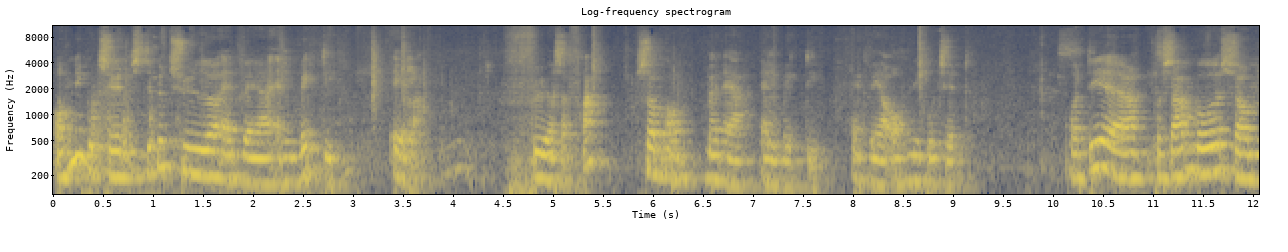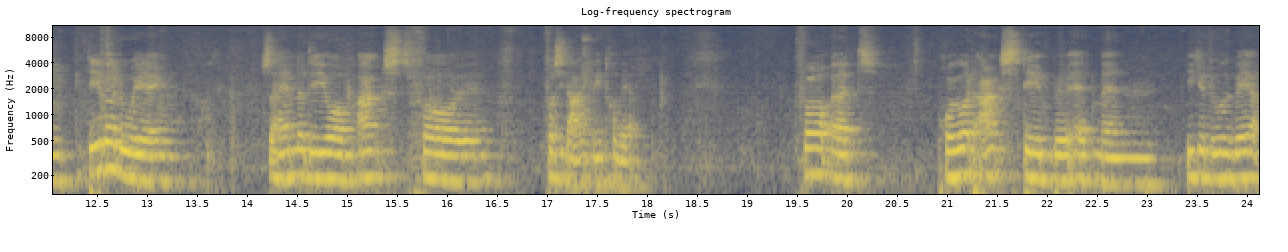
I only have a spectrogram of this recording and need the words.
Omnipotens, det betyder at være almægtig, eller føre sig frem som om man er almægtig, at være omnipotent. Og det er på samme måde som devaluering, så handler det jo om angst for, øh, for sit eget mindre værd. For at prøve at angstdæmpe, at man ikke er noget værd,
